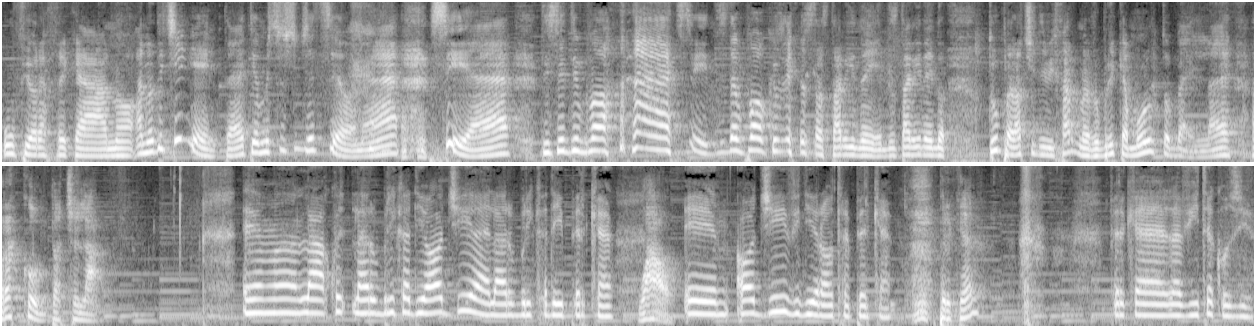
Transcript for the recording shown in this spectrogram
un fiore africano. Ah, non dici niente, eh? ti ho messo suggezione, eh? Sì, eh? Ti senti un po'... Sì, ti stai un po' così, sta, sta ridendo, sta ridendo. Tu però ci devi fare una rubrica molto bella, eh? Raccontacela. Ehm, la, la rubrica di oggi è la rubrica dei perché. Wow, E oggi vi dirò tre perché. perché? Perché la vita è così.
